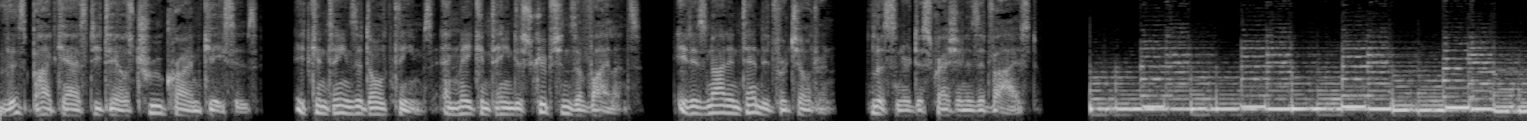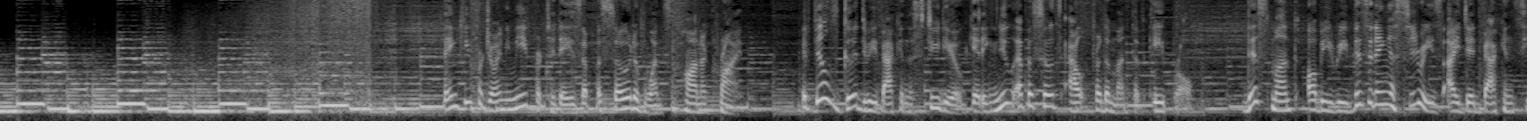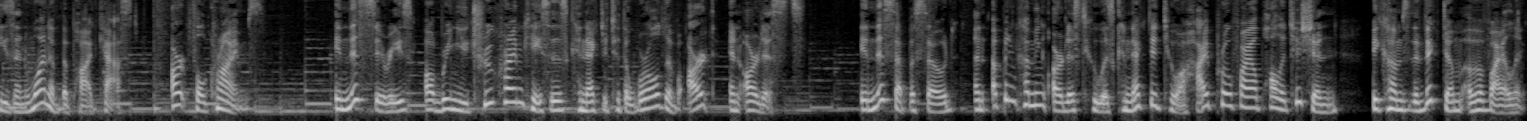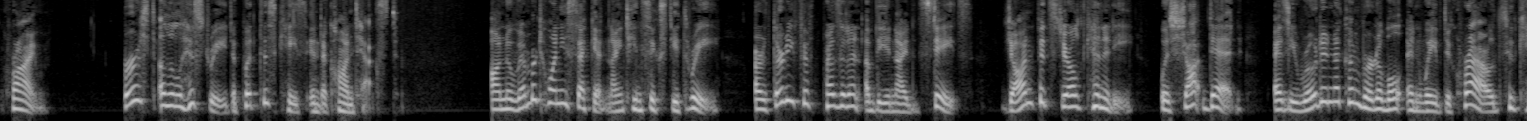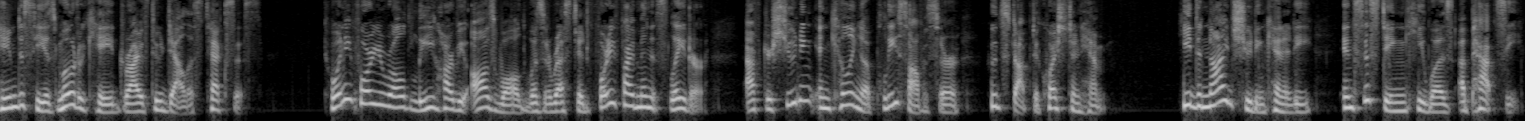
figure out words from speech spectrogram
This podcast details true crime cases. It contains adult themes and may contain descriptions of violence. It is not intended for children. Listener discretion is advised. Thank you for joining me for today's episode of Once Upon a Crime. It feels good to be back in the studio getting new episodes out for the month of April. This month, I'll be revisiting a series I did back in season one of the podcast, Artful Crimes. In this series, I'll bring you true crime cases connected to the world of art and artists. In this episode, an up and coming artist who was connected to a high profile politician becomes the victim of a violent crime. First, a little history to put this case into context. On November 22, 1963, our 35th President of the United States, John Fitzgerald Kennedy, was shot dead as he rode in a convertible and waved to crowds who came to see his motorcade drive through Dallas, Texas. 24 year old Lee Harvey Oswald was arrested 45 minutes later after shooting and killing a police officer who'd stopped to question him. He denied shooting Kennedy, insisting he was a patsy.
